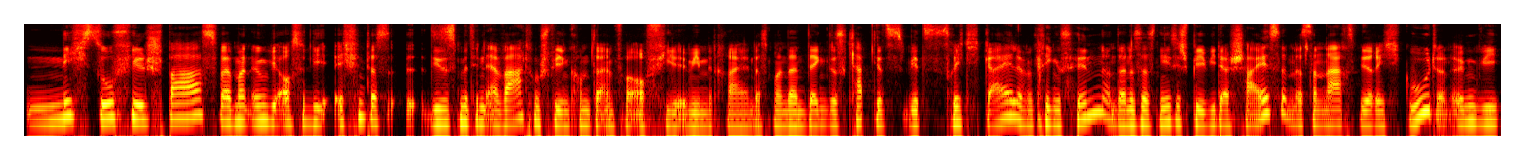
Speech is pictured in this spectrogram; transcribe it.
nicht so viel Spaß, weil man irgendwie auch so die, ich finde, dass dieses mit den Erwartungsspielen kommt da einfach auch viel irgendwie mit rein, dass man dann denkt, es klappt jetzt, jetzt ist richtig geil und wir kriegen es hin und dann ist das nächste Spiel wieder scheiße und das danach ist wieder richtig gut und irgendwie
